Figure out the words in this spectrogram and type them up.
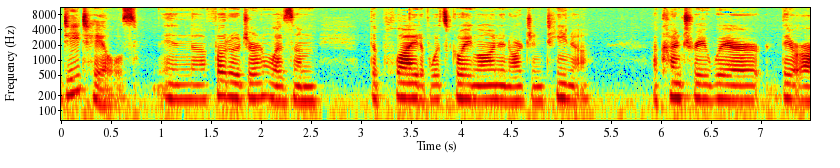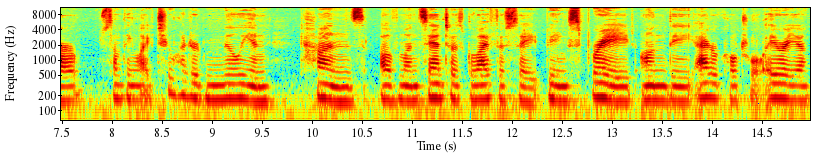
details in uh, photojournalism the plight of what's going on in Argentina, a country where there are something like 200 million tons of Monsanto's glyphosate being sprayed on the agricultural area.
